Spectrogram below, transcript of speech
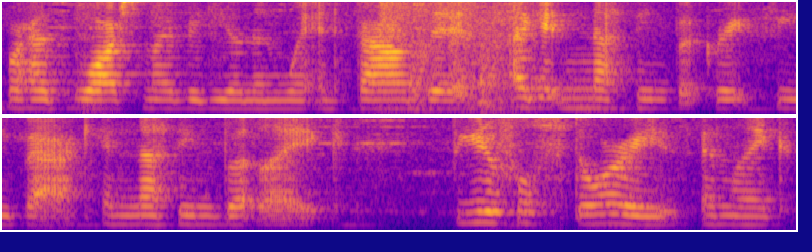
or has watched my video and then went and found it, I get nothing but great feedback and nothing but like beautiful stories and like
